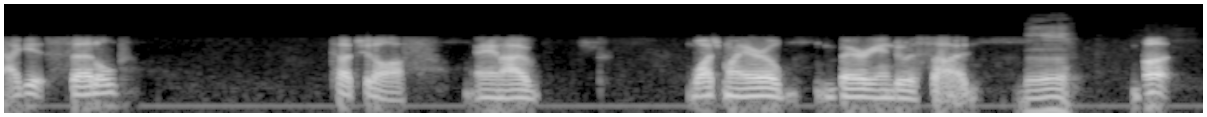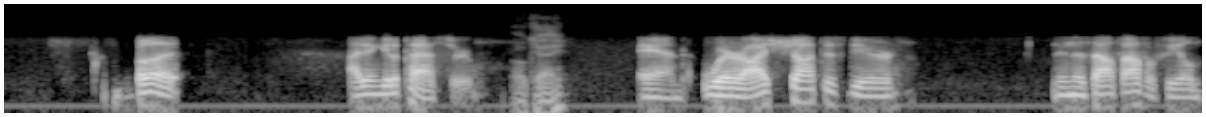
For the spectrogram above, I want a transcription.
I get settled, touch it off, and I watch my arrow bury into his side. But but I didn't get a pass through. Okay. And where I shot this deer in this alfalfa field,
